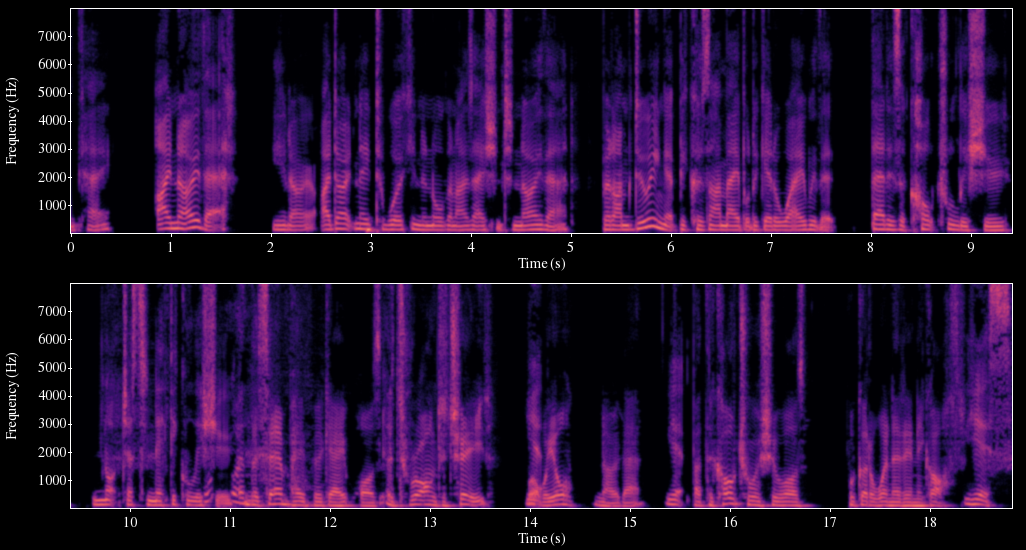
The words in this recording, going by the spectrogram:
Okay. I know that. You know, I don't need to work in an organization to know that, but I'm doing it because I'm able to get away with it. That is a cultural issue, not just an ethical issue. And the sandpaper gate was it's wrong to cheat. Well, Yeah. we all know that. Yeah. But the cultural issue was we've got to win at any cost. Yes.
